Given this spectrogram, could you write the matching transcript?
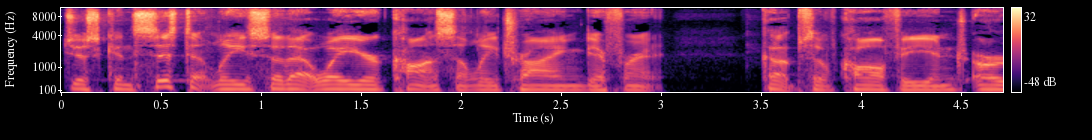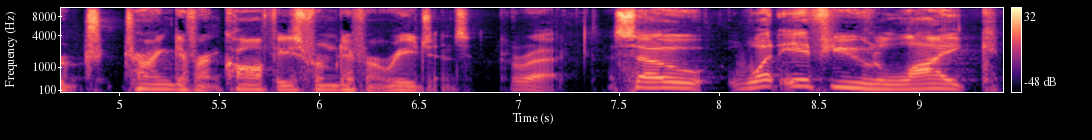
just consistently so that way you're constantly trying different cups of coffee and or tr- trying different coffees from different regions. Correct. So what if you like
